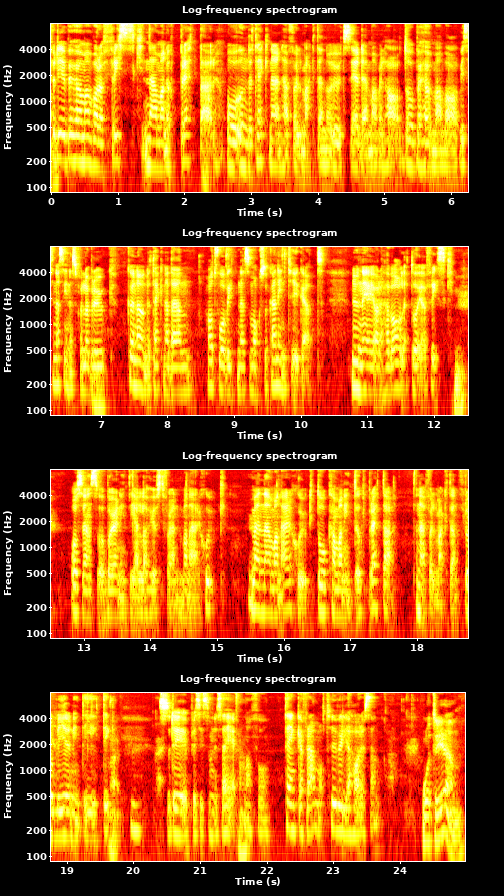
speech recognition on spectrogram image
För det behöver man vara frisk när man upprättar och undertecknar den här fullmakten och utser den man vill ha. Då behöver man vara vid sina sinnesfulla bruk, kunna underteckna den, ha två vittnen som också kan intyga att nu när jag gör det här valet, då är jag frisk. Och sen så börjar den inte gälla just förrän man är sjuk. Men när man är sjuk, då kan man inte upprätta den här fullmakten, för då blir den inte giltig. Nej. Så det är precis som ni säger, man får tänka framåt. Hur vill jag ha det sen? Återigen,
